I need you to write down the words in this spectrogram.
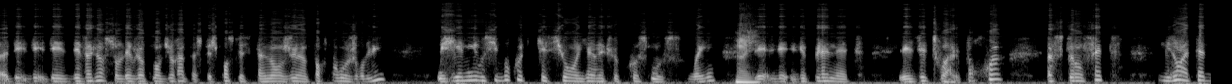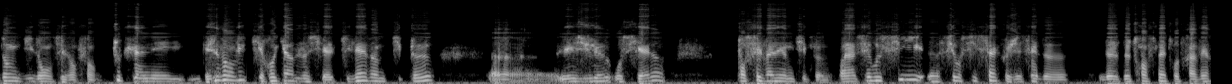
euh, des, des, valeurs sur le développement durable, parce que je pense que c'est un enjeu important aujourd'hui, mais j'y ai mis aussi beaucoup de questions en lien avec le cosmos, vous voyez les, planètes, les étoiles. Pourquoi? Parce qu'en fait, ils ont la tête dans le guidon, ces enfants, toute l'année. J'avais envie qu'ils regardent le ciel, qu'ils lèvent un petit peu euh, les yeux au ciel pour s'évader un petit peu. Voilà, c'est aussi, euh, c'est aussi ça que j'essaie de, de, transmettre au travers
